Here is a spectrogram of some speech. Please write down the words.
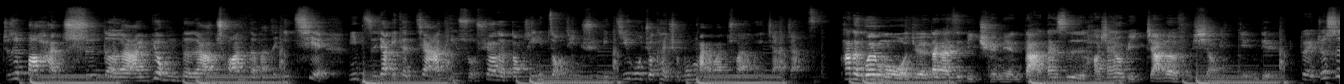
就是包含吃的啊、用的啊、穿的，反正一切，你只要一个家庭所需要的东西，你走进去，你几乎就可以全部买完出来回家这样子。它的规模我觉得大概是比全联大，但是好像又比家乐福小一点点。对，就是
